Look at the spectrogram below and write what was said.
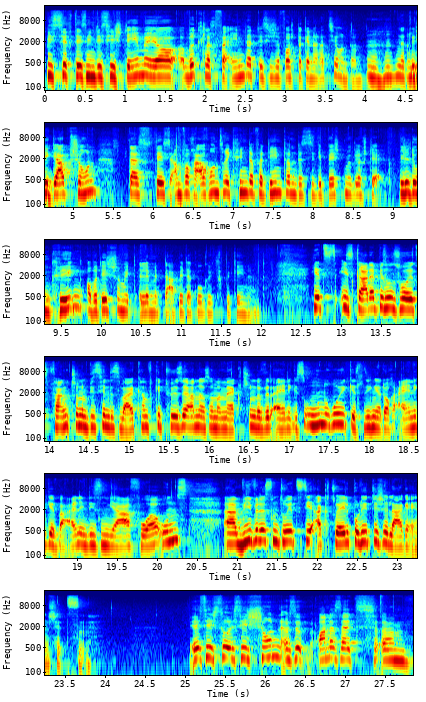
bis sich das in die Systeme ja wirklich verändert, das ist ja fast eine Generation dann. Mhm, und ich glaube schon, dass das einfach auch unsere Kinder verdient haben, dass sie die bestmöglichste Bildung kriegen, aber das schon mit Elementarpädagogik beginnend. Jetzt ist gerade ein bisschen so, jetzt fängt schon ein bisschen das Wahlkampfgetöse an. Also man merkt schon, da wird einiges unruhig. Es liegen ja doch einige Wahlen in diesem Jahr vor uns. Äh, wie würdest du jetzt die aktuell politische Lage einschätzen? Es ist so, es ist schon, also einerseits ähm,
